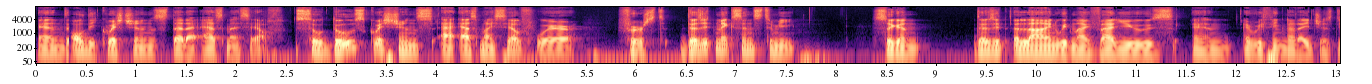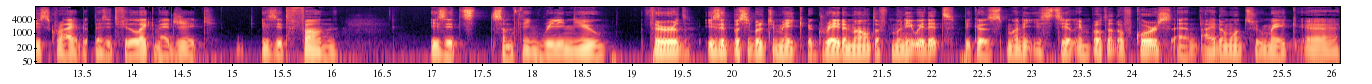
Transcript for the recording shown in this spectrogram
and all the questions that I asked myself. So, those questions I asked myself were first, does it make sense to me? Second, does it align with my values and everything that I just described? Does it feel like magic? Is it fun? Is it something really new? Third, is it possible to make a great amount of money with it? Because money is still important, of course, and I don't want to make a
